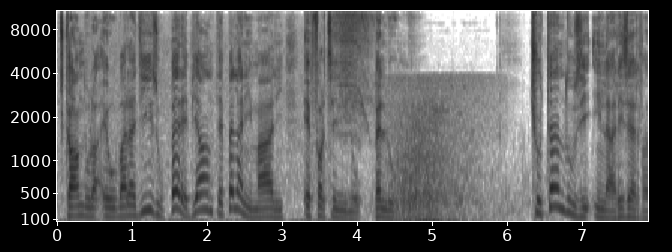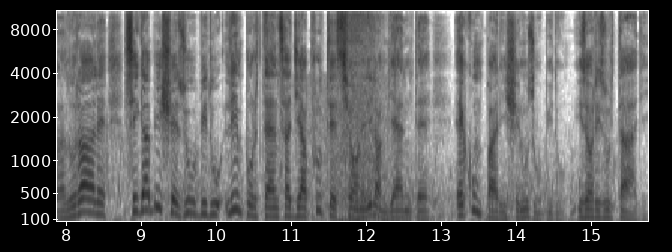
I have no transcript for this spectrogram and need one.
Scandula è un paradiso per le piante, per gli animali e forse di no per l'uomo. Ciuttandosi in la riserva naturale si capisce subito l'importanza della protezione dell'ambiente e compariscono subito i suoi risultati.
